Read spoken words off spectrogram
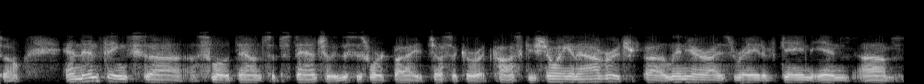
so, and then things slowed down substantially. This is work by Jessica Rutkoski showing an average linearized rate of gain in um,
